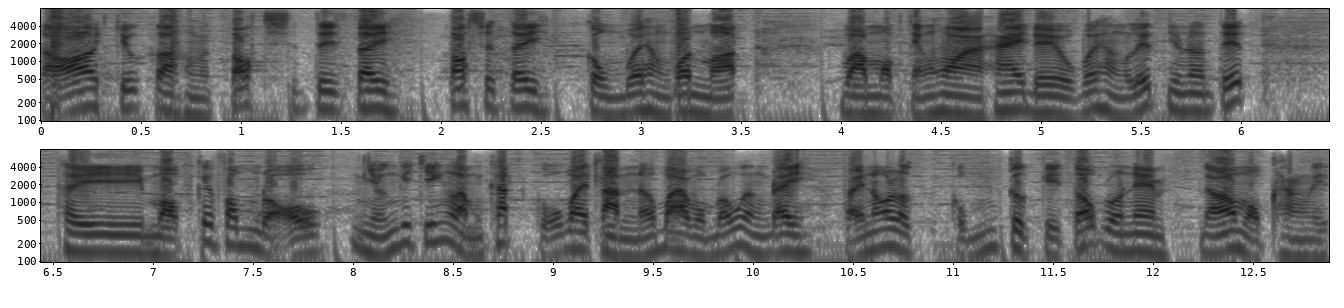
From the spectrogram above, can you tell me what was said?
Đó, trước thằng Tot City Tot City cùng với thằng Bournemouth và một trận hòa hai đều với thằng Leeds United thì một cái phong độ những cái chiến làm khách của Brighton ở ba vòng đấu gần đây phải nói là cũng cực kỳ tốt luôn em. Đó một thằng thì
